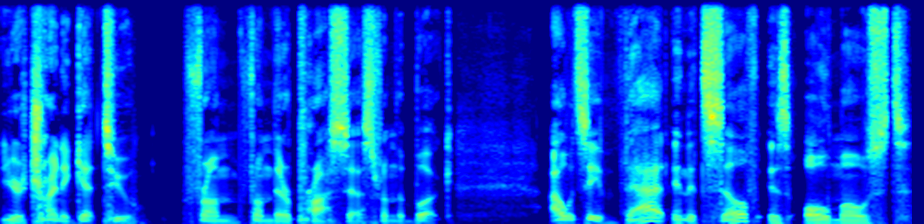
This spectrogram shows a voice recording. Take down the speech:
you're trying to get to from from their process from the book i would say that in itself is almost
